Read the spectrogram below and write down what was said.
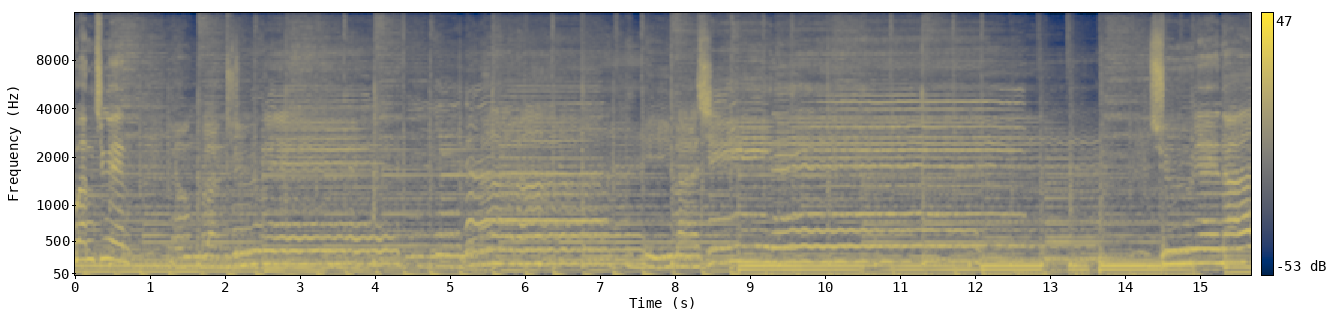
영광 중엔 영광 중에 이 나라 임하시네. 주의 나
